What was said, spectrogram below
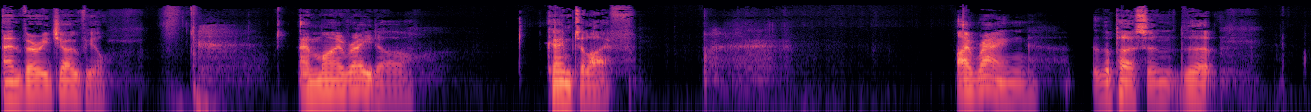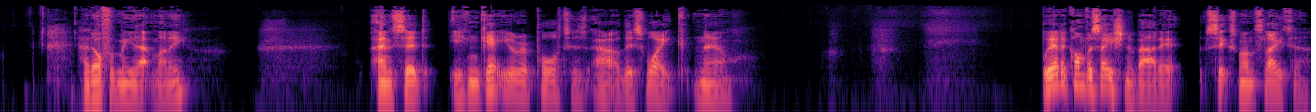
and very jovial. And my radar came to life. I rang the person that had offered me that money and said, You can get your reporters out of this wake now. We had a conversation about it six months later.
